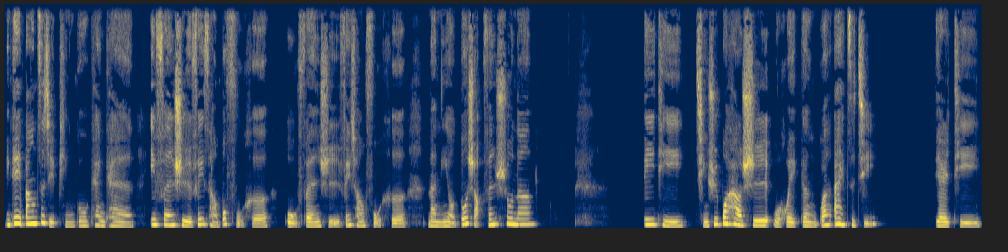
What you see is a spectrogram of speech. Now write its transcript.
你可以帮自己评估看看，一分是非常不符合。五分是非常符合，那你有多少分数呢？第一题，情绪不好时，我会更关爱自己。第二题，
